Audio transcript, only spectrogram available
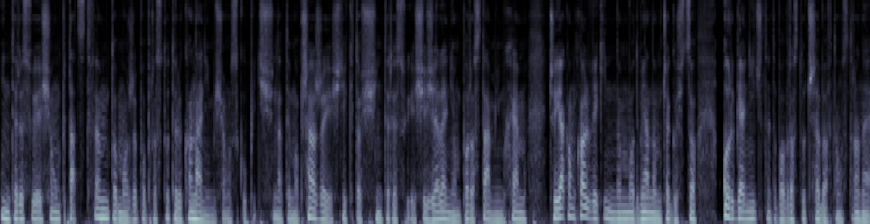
interesuje się ptactwem, to może po prostu tylko na nim się skupić na tym obszarze. Jeśli ktoś interesuje się zielenią, porostami, mchem, czy jakąkolwiek inną odmianą czegoś, co organiczne, to po prostu trzeba w tą stronę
